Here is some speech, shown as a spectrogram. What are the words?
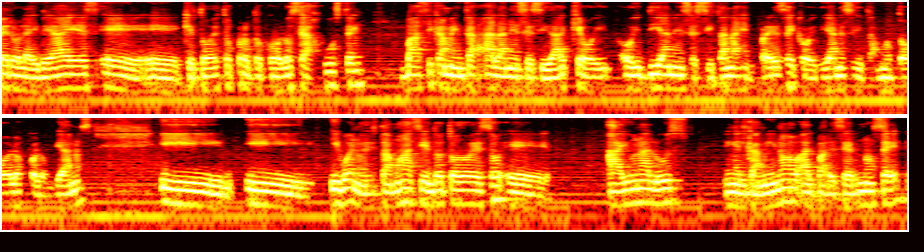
pero la idea es eh, eh, que todos estos protocolos se ajusten básicamente a la necesidad que hoy, hoy día necesitan las empresas y que hoy día necesitamos todos los colombianos. Y, y, bueno, estamos haciendo todo eso. Eh, hay una luz en el camino, al parecer, no sé,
